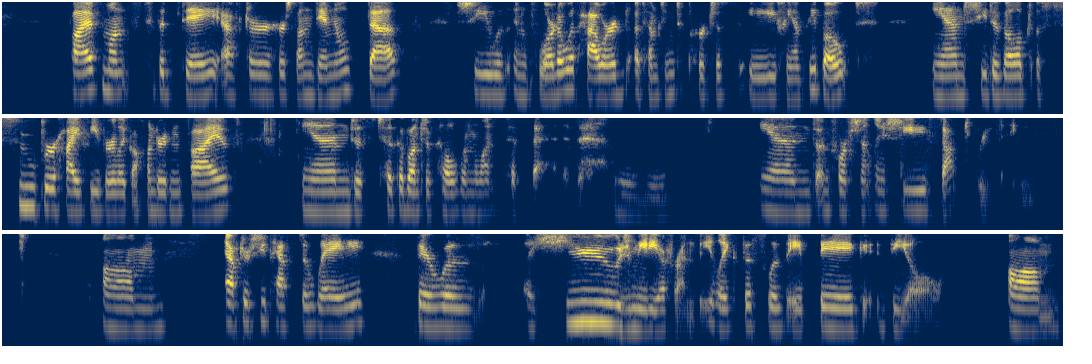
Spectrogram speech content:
Five months to the day after her son Daniel's death, she was in Florida with Howard attempting to purchase a fancy boat. And she developed a super high fever, like 105, and just took a bunch of pills and went to bed. Mhm. And unfortunately, she stopped breathing. Um, after she passed away, there was a huge media frenzy. Like this was a big deal. Um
